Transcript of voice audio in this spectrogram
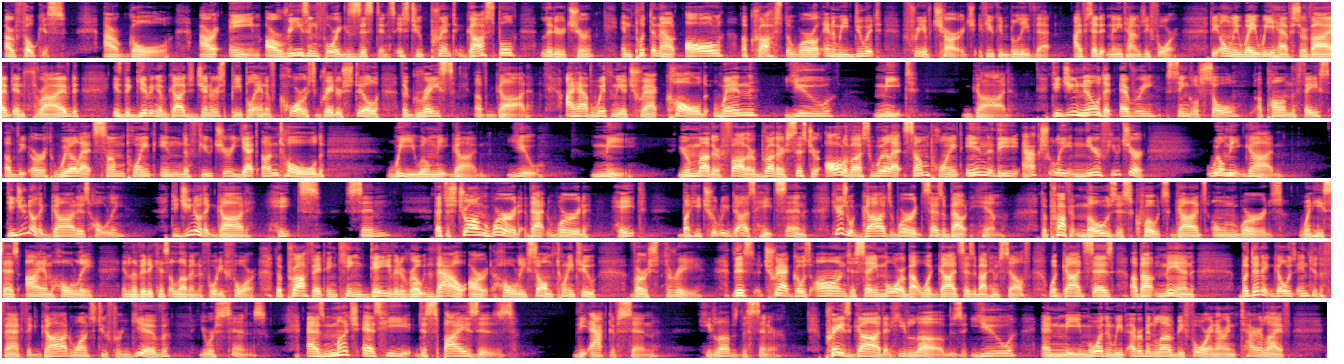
Our focus, our goal, our aim, our reason for existence is to print gospel literature and put them out all across the world, and we do it free of charge, if you can believe that. I've said it many times before. The only way we have survived and thrived is the giving of God's generous people, and of course, greater still, the grace of God. I have with me a track called When You Meet God. Did you know that every single soul upon the face of the earth will at some point in the future, yet untold, we will meet God? You, me, your mother, father, brother, sister, all of us will at some point in the actually near future will meet God. Did you know that God is holy? Did you know that God hates sin? That's a strong word, that word hate, but he truly does hate sin. Here's what God's word says about him. The prophet Moses quotes God's own words when he says, I am holy in Leviticus 11:44. The prophet and King David wrote, Thou art holy, Psalm 22, verse 3. This track goes on to say more about what God says about himself, what God says about man, but then it goes into the fact that God wants to forgive your sins. As much as he despises the act of sin, he loves the sinner. Praise God that he loves you and me more than we've ever been loved before in our entire life.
